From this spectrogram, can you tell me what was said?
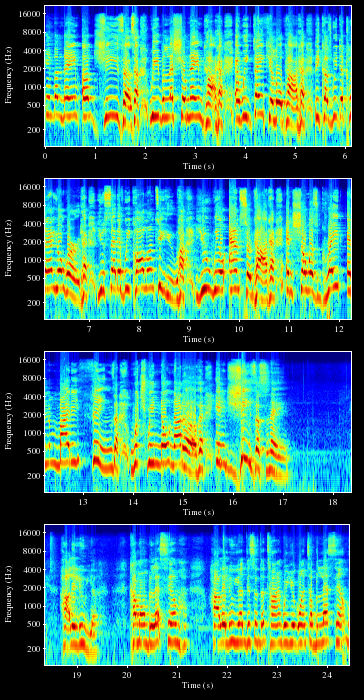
In the name of Jesus, we bless your name, God, and we thank you, Lord God, because we declare your word. You said if we call unto you, you will answer, God, and show us great and mighty things which we know not of. In Jesus' name. Hallelujah. Come on, bless him. Hallelujah. This is the time where you're going to bless him.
